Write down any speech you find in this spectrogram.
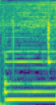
Bye.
